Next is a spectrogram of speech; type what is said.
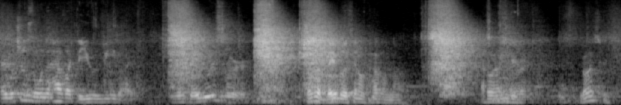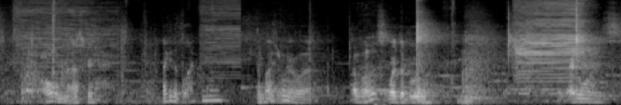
Hey, which one's the one that have like the UV light? Is it Babyliss or? Those are Beyblades. They don't have them though. That's Go what ask I. Go ask her. Oh, ask her. Like the black one though. The black one or what? Of us? Or the blue? The red ones.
